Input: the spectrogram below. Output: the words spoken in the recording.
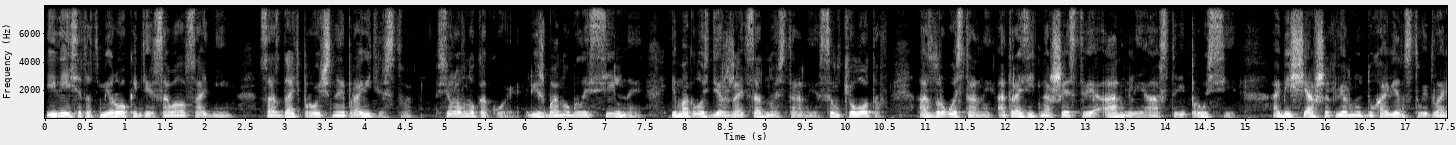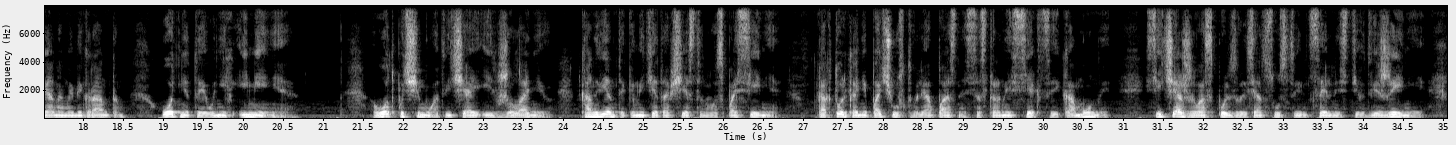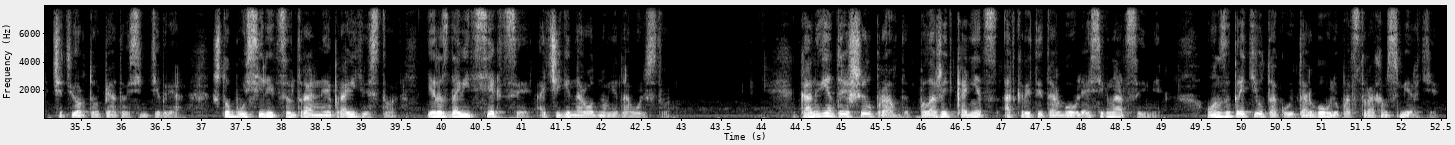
И весь этот мирок интересовался одним – создать прочное правительство – все равно какое, лишь бы оно было сильное и могло сдержать с одной стороны санкюлотов, а с другой стороны отразить нашествие Англии, Австрии, Пруссии, обещавших вернуть духовенству и дворянам-эмигрантам отнятые у них имения. Вот почему, отвечая их желанию, конвент и Комитет общественного спасения, как только они почувствовали опасность со стороны секции и коммуны, сейчас же воспользовались отсутствием цельности в движении 4-5 сентября, чтобы усилить центральное правительство и раздавить секции очаги народного недовольства. Конвент решил, правда, положить конец открытой торговле ассигнациями. Он запретил такую торговлю под страхом смерти.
